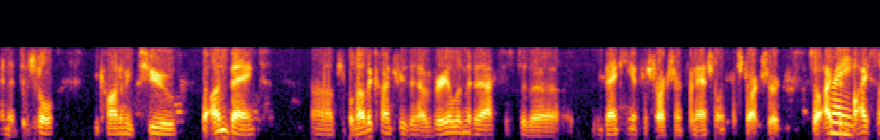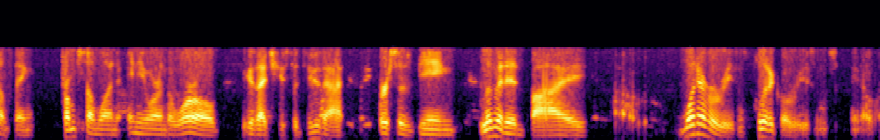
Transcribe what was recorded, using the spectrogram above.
and a digital economy to the unbanked, uh, people in other countries that have very limited access to the banking infrastructure and financial infrastructure. So I right. can buy something from someone anywhere in the world because I choose to do that, versus being limited by uh, whatever reasons, political reasons, you know,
